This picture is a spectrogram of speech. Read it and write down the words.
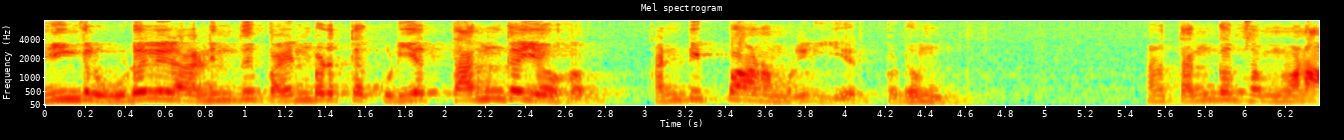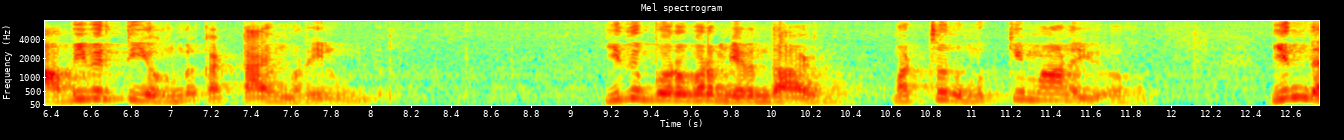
நீங்கள் உடலில் அணிந்து பயன்படுத்தக்கூடிய தங்க யோகம் கண்டிப்பான முறையில் ஏற்படும். ஆனால் தங்கம் சம்பந்தமான அபிவிருத்தி யோகங்கள் கட்டாய முறையில் உண்டு. இது ஒருபுறம் இருந்தாலும் மற்றொரு முக்கியமான யோகம். இந்த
